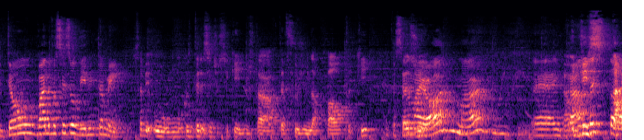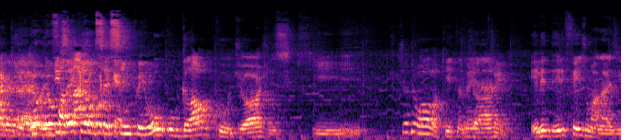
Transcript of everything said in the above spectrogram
Então vale vocês ouvirem também. Sabe, o- uma coisa interessante, eu sei que a gente tá até fugindo da pauta aqui. Tá sendo a mas o- maior, maior é, entrada da destaque, história. é. Eu, eu O falei que do ser podcast. 5 em 1. O, o Glauco Georges, que já deu aula aqui também, Já. né? Ele, ele fez uma análise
